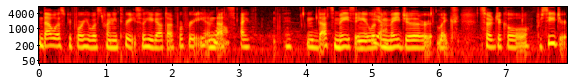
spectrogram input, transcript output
that was before he was 23 so he got that for free and Wow. that's i that's amazing it was a major like surgical procedure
